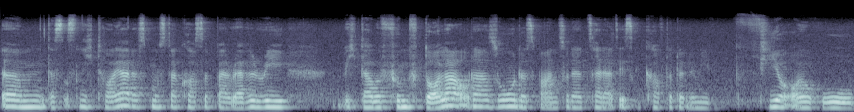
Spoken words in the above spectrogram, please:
Ähm, das ist nicht teuer. Das Muster kostet bei Revelry, ich glaube, 5 Dollar oder so. Das waren zu der Zeit, als ich es gekauft habe, irgendwie 4,16 Euro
